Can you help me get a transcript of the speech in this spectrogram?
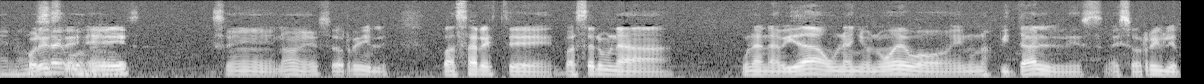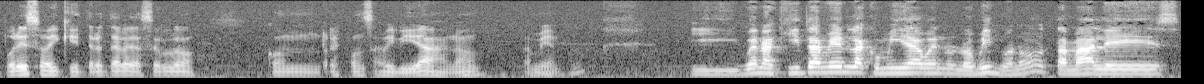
En un por eso es, sí, no, es horrible. Pasar este, pasar una, una Navidad, un año nuevo en un hospital es, es horrible. Por eso hay que tratar de hacerlo con responsabilidad, ¿no? También. Y bueno, aquí también la comida, bueno, lo mismo, ¿no? Tamales,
